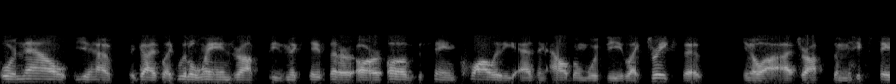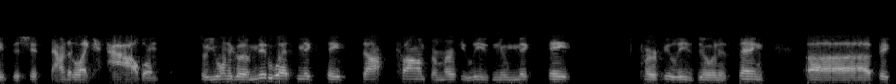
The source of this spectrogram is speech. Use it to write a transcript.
or now you have the guys like Lil Wayne drops these mixtapes that are, are of the same quality as an album would be, like Drake says. You know, I, I dropped the mixtape. The shit sounded like an album. So you want to go to MidwestMixtapes.com for Murphy Lee's new mixtape. Murphy Lee's doing his thing. Uh, big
